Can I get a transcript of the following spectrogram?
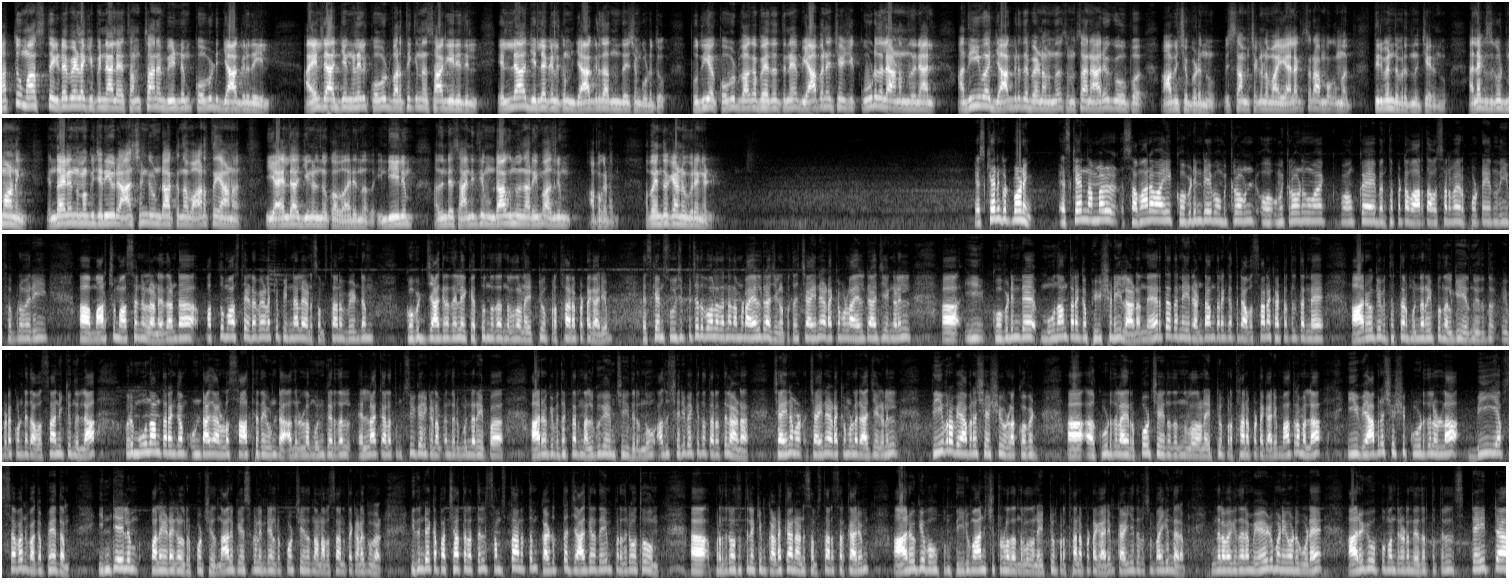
പത്തു മാസത്തെ ഇടവേളയ്ക്ക് പിന്നാലെ സംസ്ഥാനം വീണ്ടും കോവിഡ് ജാഗ്രതയിൽ. അയൽ രാജ്യങ്ങളിൽ കോവിഡ് വർദ്ധിക്കുന്ന സാഹചര്യത്തിൽ എല്ലാ ജില്ലകൾക്കും ജാഗ്രതാ നിർദ്ദേശം കൊടുത്തു. പുതിയ കോവിഡ് വകഭേദത്തിന് വ്യാപനശേഷി കൂടുതലാണെന്നതിനാൽ അതീവ ജാഗ്രത വേണമെന്ന് സംസ്ഥാന ആരോഗ്യവകുപ്പ് ആവശ്യപ്പെടുന്നു. വിശദാംശങ്ങളുമായി അലക്സ് റാം മുഹമ്മദ് തിരുവനന്തപുരത്ത് നിന്ന് ചേരുന്നു. Alex good morning. എന്തായാലും നമുക്ക് ചെറിയൊരു ആശങ്ക ഉണ്ടാക്കുന്ന വാർത്തയാണ് ഈ അയൽ രാജ്യങ്ങളിൽ നിന്നൊക്കെ വരുന്നത്. ഇന്ത്യയിലും അതിന്റെ സാന്നിധ്യം ഉണ്ടാകുന്നു എന്നറിയുമ്പോൾ അതിലും അപകടം. അപ്പോൾ എന്തൊക്കെയാണ് വിവരങ്ങൾ? Yes Ken good morning. Yes Ken നമ്മൾ സമാനമായി കോവിഡിന്റെയും ഒമിക്രോൺ ഒമിക്രോണുമായി ഒക്കെ ബന്ധപ്പെട്ട വാർത്ത അവസാനമായി റിപ്പോർട്ട് ചെയ്യുന്നത് ഈ ഫെബ്രുവരി മാർച്ച് മാസങ്ങളിലാണ്. ഏതാണ്ട് പത്തു മാസത്തെ ഇടവേളയ്ക്ക് പിന്നാലെയാണ് സംസ്ഥാനം വീണ്ടും കോവിഡ് ജാഗ്രതയിലേക്ക് എത്തുന്നത് എന്നുള്ളതാണ് ഏറ്റവും പ്രധാനപ്പെട്ട കാര്യം. എസ് കെൻ സൂചിപ്പിച്ചതുപോലെ തന്നെ നമ്മുടെ അയൽ രാജ്യങ്ങൾ പ്രത്യേകിച്ച് ചൈന അടക്കമുള്ള അയൽ രാജ്യങ്ങളിൽ ഈ കോവിഡിന്റെ മൂന്നാം തരംഗ ഭീഷണിയിലാണ്. നേരത്തെ തന്നെ ഈ രണ്ടാം തരംഗത്തിന്റെ അവസാന ഘട്ടത്തിൽ തന്നെ ആരോഗ്യ വിദഗ്ധർ മുന്നറിയിപ്പ് നൽകിയിരുന്നു. ഇത് ഇവിടെ കൊണ്ട് ഇത് അവസാനിക്കുന്നില്ല. ഒരു മൂന്നാം തരംഗം ഉണ്ടാകാനുള്ള സാധ്യതയുണ്ട്. അതിനുള്ള മുൻകരുതൽ എല്ലാ കാലത്തും സ്വീകരിക്കണം എന്നൊരു മുന്നറിയിപ്പ് ആരോഗ്യ വിദഗ്ധർ നൽകുകയും ചെയ്തിരുന്നു. അത് ശരിവെക്കുന്ന തരത്തിലാണ് ചൈന ചൈന അടക്കമുള്ള രാജ്യങ്ങളിൽ തീവ്ര വ്യാപനശേഷിയുള്ള കോവിഡ് കൂടുതലായി റിപ്പോർട്ട് ചെയ്യുന്നത് എന്നുള്ളതാണ് ഏറ്റവും പ്രധാനപ്പെട്ട കാര്യം. മാത്രമല്ല ഈ വ്യാപനശേഷി കൂടുതലുള്ള ബി എഫ് സെവൻ വകഭേദം ഇന്ത്യയിലും പലയിടങ്ങളിൽ റിപ്പോർട്ട് ചെയ്തു. നാല് കേസുകൾ ഇന്ത്യയിൽ റിപ്പോർട്ട് ചെയ്തെന്നാണ് അവസാനത്തെ കണക്കുകൾ. ഇതിന്റെയൊക്കെ പശ്ചാത്തലത്തിൽ സംസ്ഥാനത്തും കടുത്ത ജാഗ്രതയും പ്രതിരോധവും പ്രതിരോധത്തിലേക്കും കടക്കാനാണ് സംസ്ഥാന സർക്കാരും ആരോഗ്യവകുപ്പും തീരുമാനിച്ചിട്ടുള്ളത് എന്നുള്ളതാണ് ഏറ്റവും പ്രധാനപ്പെട്ട കാര്യം. കഴിഞ്ഞ ദിവസം വൈകുന്നേരം ഇന്നലെ വൈകുന്നേരം ഏഴ് മണിയോടുകൂടെ ആരോഗ്യവകുപ്പ് മന്ത്രിയുടെ നേതൃത്വത്തിൽ സ്റ്റേറ്റ്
